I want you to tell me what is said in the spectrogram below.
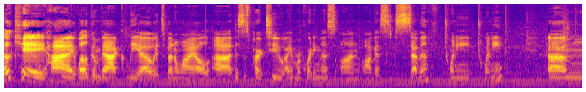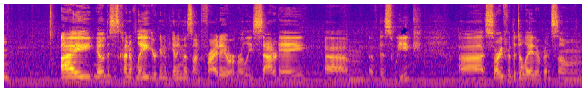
Okay, hi, welcome back, Leo. It's been a while. Uh, this is part two. I am recording this on August 7th, 2020. Um, I know this is kind of late. You're going to be getting this on Friday or early Saturday um, of this week. Uh, sorry for the delay. There have been some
